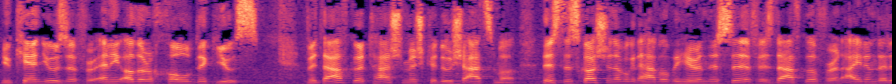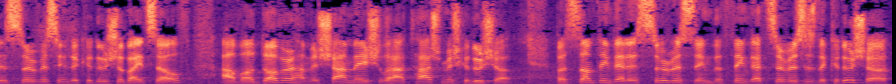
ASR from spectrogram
you can't use it for any other choldik use. V'dafka tashmish kedusha atzma. This discussion that we're going to have over here in this sif is dafka for an item that is servicing the kedusha by itself. Avadover hamishamesh lehatashmish kedusha. But something that is servicing the thing that services the kedusha,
